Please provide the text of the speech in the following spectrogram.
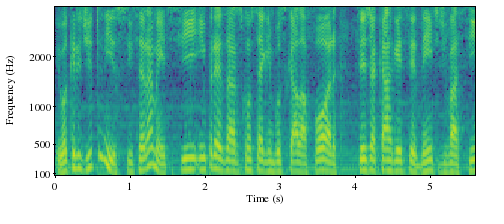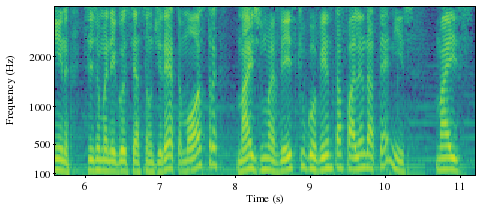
Eu acredito nisso, sinceramente. Se empresários conseguem buscar lá fora, seja carga excedente de vacina, seja uma negociação direta, mostra mais uma vez que o governo está falhando até nisso. Mas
